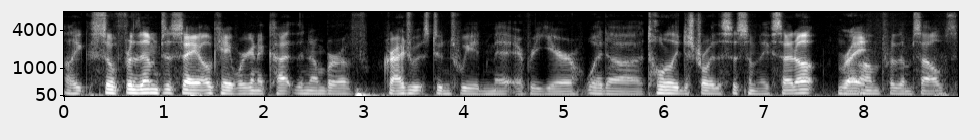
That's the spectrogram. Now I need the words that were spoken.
Like so for them to say okay we're going to cut the number of graduate students we admit every year would uh, totally destroy the system they've set up Right. um, for themselves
